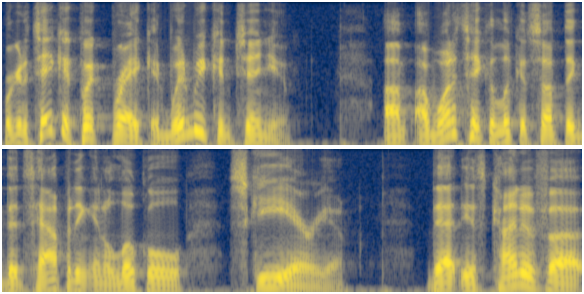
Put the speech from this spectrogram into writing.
We're going to take a quick break, and when we continue, um, I want to take a look at something that's happening in a local ski area that is kind of uh,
